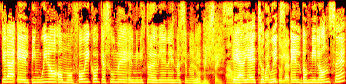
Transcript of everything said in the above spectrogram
que era el pingüino homofóbico que asume el ministro de Bienes Nacionales 2006. Ah, que había hecho tweets titular. el 2011,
